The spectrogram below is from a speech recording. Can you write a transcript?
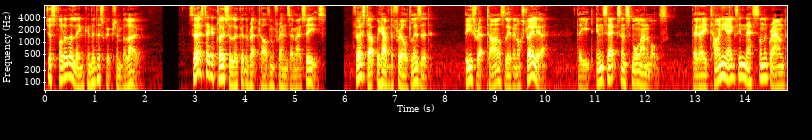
Just follow the link in the description below. So let's take a closer look at the Reptiles and Friends MOCs. First up we have the frilled lizard. These reptiles live in Australia. They eat insects and small animals. They lay tiny eggs in nests on the ground,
